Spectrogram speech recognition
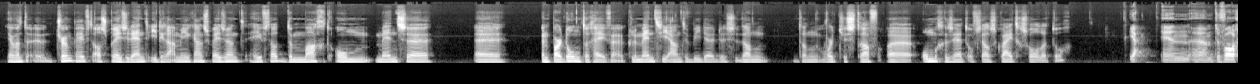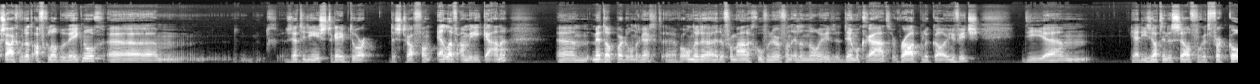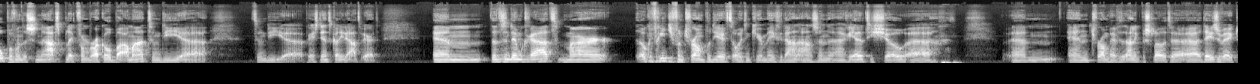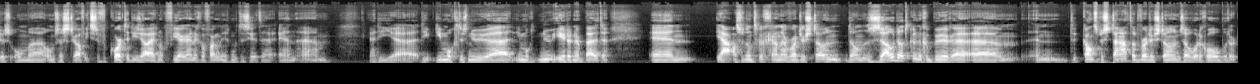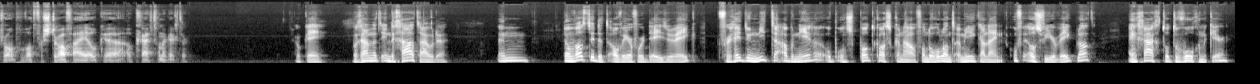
Ja, want uh, Trump heeft als president, iedere Amerikaanse president, heeft dat de macht om mensen uh, een pardon te geven, clementie aan te bieden. Dus dan, dan wordt je straf uh, omgezet of zelfs kwijtgescholden, toch? Ja, en um, toevallig zagen we dat afgelopen week nog. Um, zette hij een streep door de straf van 11 Amerikanen. Um, met dat pardonrecht. Uh, waaronder de, de voormalige gouverneur van Illinois, de democraat, Rod Blagojevich. Die, um, ja, die zat in de cel voor het verkopen van de senaatsplek van Barack Obama toen die, uh, toen die uh, presidentskandidaat werd. Um, dat is een democraat, maar ook een vriendje van Trump. Die heeft ooit een keer meegedaan aan zijn reality show. Um, en Trump heeft uiteindelijk besloten uh, deze week dus om, uh, om zijn straf iets te verkorten. Die zou eigenlijk nog vier jaar in de gevangenis moeten zitten. En um, ja, die, uh, die, die, mocht dus nu, die mocht nu eerder naar buiten. En ja, als we dan teruggaan naar Roger Stone, dan zou dat kunnen gebeuren. Um, en de kans bestaat dat Roger Stone zou worden geholpen door Trump. Wat voor straf hij ook, ook krijgt van de rechter. Oké, we gaan het in de gaten houden. Dan was dit het alweer voor deze week. Vergeet u niet te abonneren op ons podcastkanaal van de Holland-Amerika-lijn of Elsevier Weekblad. En graag tot de volgende keer.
